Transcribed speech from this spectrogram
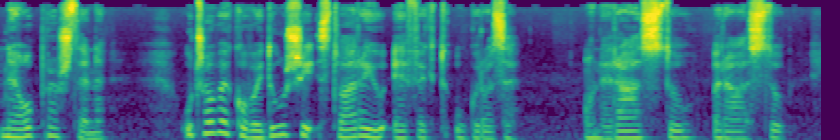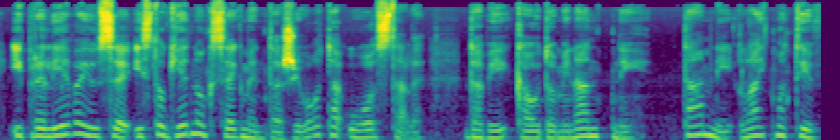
neoproštene, u čovjekovoj duši stvaraju efekt ugroze. One rastu, rastu i prelijevaju se iz tog jednog segmenta života u ostale, da bi kao dominantni, tamni leitmotiv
